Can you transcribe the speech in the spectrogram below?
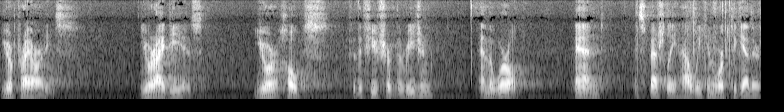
your priorities, your ideas, your hopes for the future of the region and the world, and especially how we can work together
